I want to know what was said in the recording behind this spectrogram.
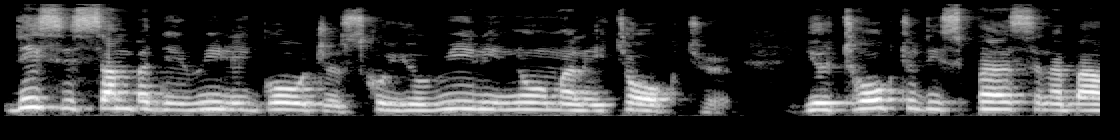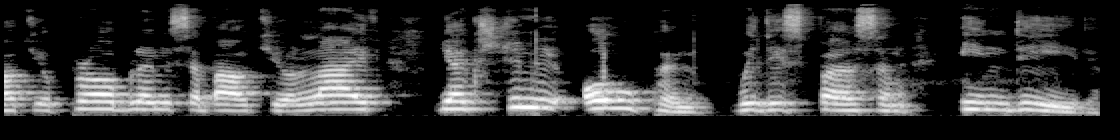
this is somebody really gorgeous who you really normally talk to. You talk to this person about your problems, about your life. You're extremely open with this person indeed.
